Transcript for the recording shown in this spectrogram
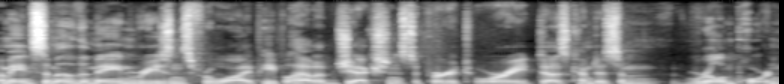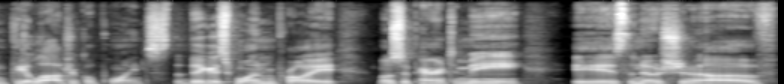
I mean, some of the main reasons for why people have objections to purgatory does come to some real important theological points. The biggest one, probably most apparent to me, is the notion of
